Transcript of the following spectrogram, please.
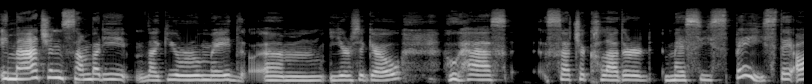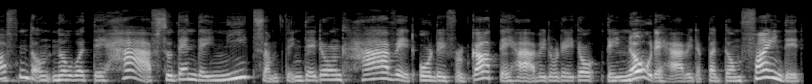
imagine somebody like your roommate um, years ago who has such a cluttered messy space. They often don't know what they have. So then they need something. They don't have it or they forgot they have it or they don't they know they have it but don't find it.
